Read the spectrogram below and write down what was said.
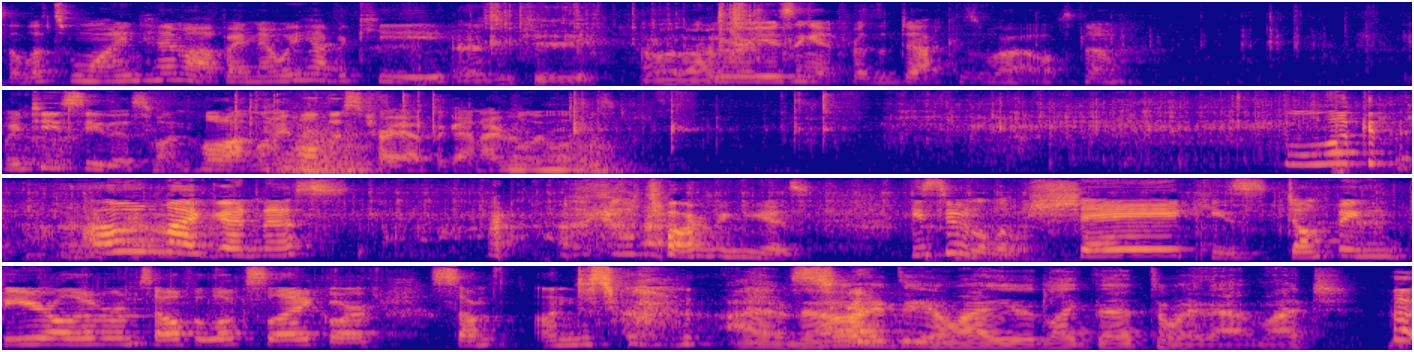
So let's wind him up. I know we have a key. There's a key. Hold on. We were using it for the duck as well. So wait till you see this one. Hold on. Let me hold this tray up again. I really love this. Look at that. Oh my goodness. Look how charming he is. He's doing a little shake. He's dumping beer all over himself, it looks like, or some undescribed. I have no idea why you'd like that toy that much.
